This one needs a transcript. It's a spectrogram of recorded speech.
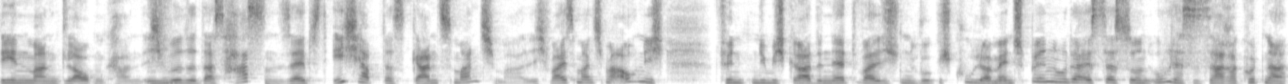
denen man glauben kann. Ich mhm. würde das hassen. Selbst ich habe das ganz manchmal. Ich weiß manchmal auch nicht, finden die mich gerade nett, weil ich ein wirklich cooler Mensch bin oder ist das so ein, uh, das ist Sarah Kuttner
